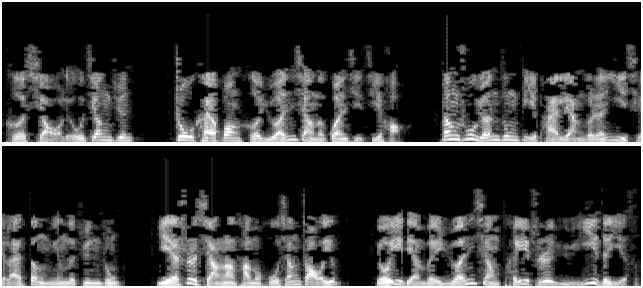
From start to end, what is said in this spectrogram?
和小刘将军，周开荒和袁相的关系极好。当初元宗帝派两个人一起来邓明的军中，也是想让他们互相照应，有一点为袁相培植羽翼的意思。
